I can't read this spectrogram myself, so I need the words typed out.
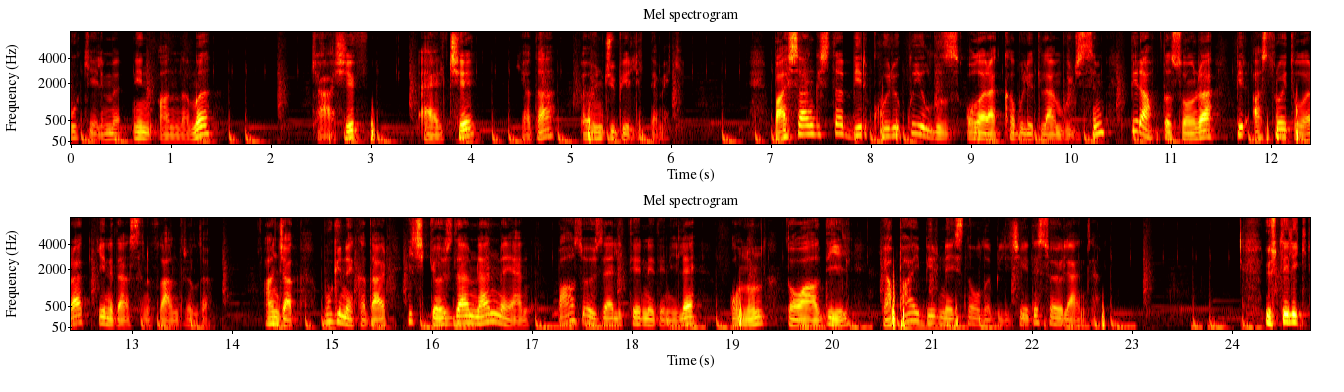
bu kelimenin anlamı kaşif, elçi ya da öncü birlik demek. Başlangıçta bir kuyruklu yıldız olarak kabul edilen bu cisim bir hafta sonra bir asteroid olarak yeniden sınıflandırıldı. Ancak bugüne kadar hiç gözlemlenmeyen bazı özellikleri nedeniyle onun doğal değil, yapay bir nesne olabileceği de söylendi. Üstelik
